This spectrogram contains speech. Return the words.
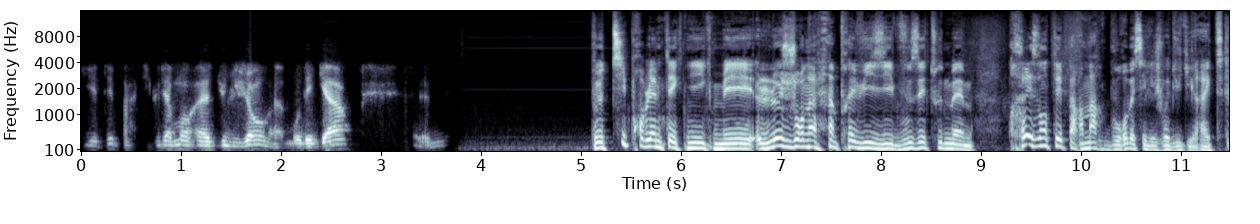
qui était particulièrement indulgent à mon égard. Petit problème technique, mais le journal imprévisible vous est tout de même présenté par Marc Bourreau. Ben, c'est les joies du direct.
